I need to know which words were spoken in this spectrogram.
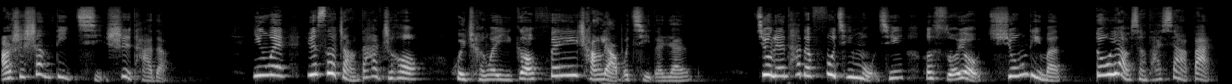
而是上帝启示他的。因为约瑟长大之后会成为一个非常了不起的人，就连他的父亲、母亲和所有兄弟们都要向他下拜。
